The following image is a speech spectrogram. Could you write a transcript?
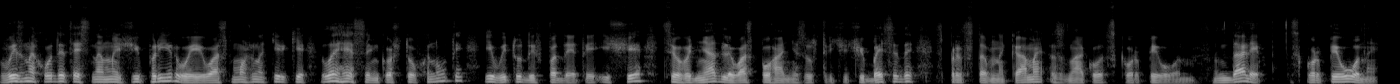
ви знаходитесь на межі прірви, і вас можна тільки легесенько штовхнути, і ви туди впадете. І ще цього дня для вас погані зустрічі чи бесіди з представниками знаку Скорпіон. Далі скорпіони.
